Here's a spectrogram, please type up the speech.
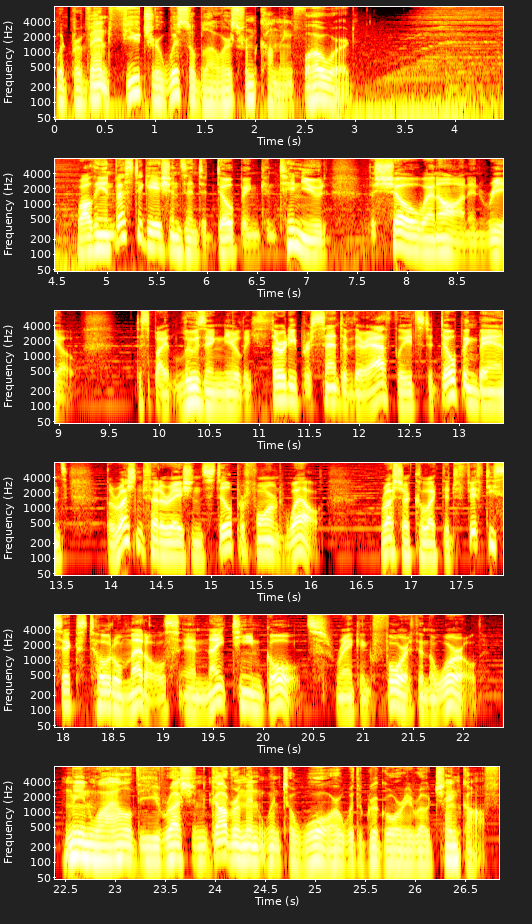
would prevent future whistleblowers from coming forward. While the investigations into doping continued, the show went on in Rio. Despite losing nearly 30% of their athletes to doping bans, the Russian Federation still performed well. Russia collected 56 total medals and 19 golds, ranking fourth in the world. Meanwhile, the Russian government went to war with Grigory Rodchenkov.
